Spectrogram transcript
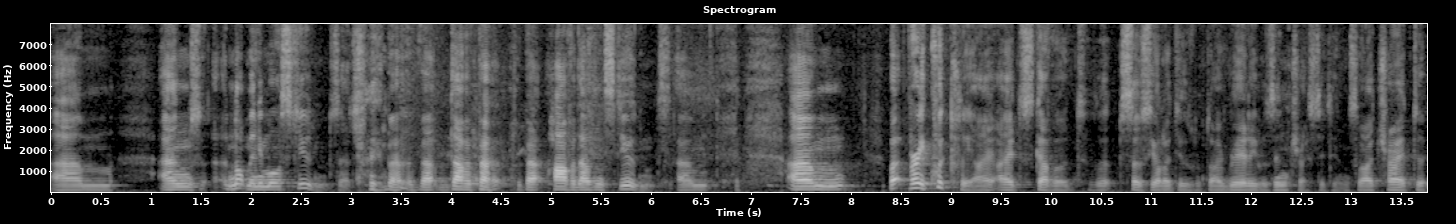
Um, and not many more students, actually, about, about, about, about half a dozen students. Um, um, but very quickly I, I discovered that sociology was what I really was interested in. So I tried to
